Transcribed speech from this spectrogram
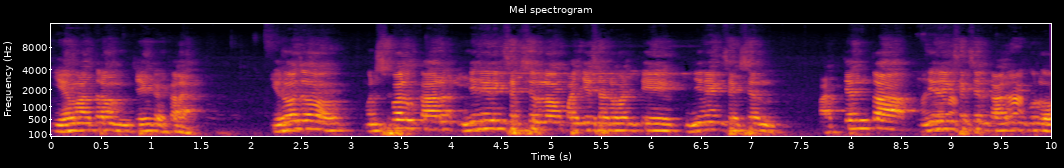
ఏమాత్రం చేయకెక్కలే ఈరోజు మున్సిపల్ కార్ ఇంజనీరింగ్ సెక్షన్లో పనిచేసేటువంటి ఇంజనీరింగ్ సెక్షన్ అత్యంత ఇంజనీరింగ్ సెక్షన్ కార్మికులు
